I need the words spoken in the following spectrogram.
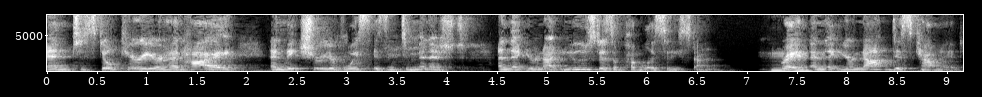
and to still carry your head high and make sure your voice isn't diminished and that you're not used as a publicity stunt Mhm. right and that you're not discounted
